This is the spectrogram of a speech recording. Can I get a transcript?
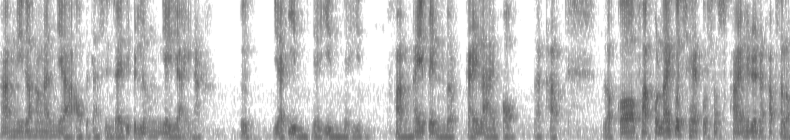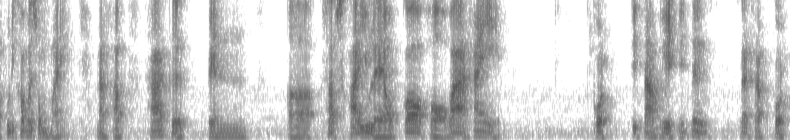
ทั้งนี้และทั้งนั้นอย่าเอาไปตัดสินใจที่เป็นเรื่องใหญ่ ๆ นะเอออย่าอินอย่าอินอย่าอิน ฟังให้เป็นแบบไกด์ไลน์พอนะครับ แล้วก็ฝากกดไลค์กดแชร์กด subscribe ให้ด้วยนะครับสำหรับผู้ที่เข้ามาชมใหม่นะครับ ถ้าเกิดเป็นเอ่อ subscribe อยู่แล้วก็ขอว่าให้กดติดตามเพจนิดนึงนะครับ กด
